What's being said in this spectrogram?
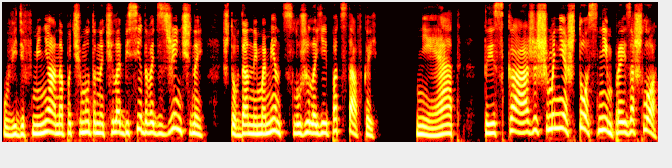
Увидев меня, она почему-то начала беседовать с женщиной, что в данный момент служила ей подставкой. «Нет, ты скажешь мне, что с ним произошло.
